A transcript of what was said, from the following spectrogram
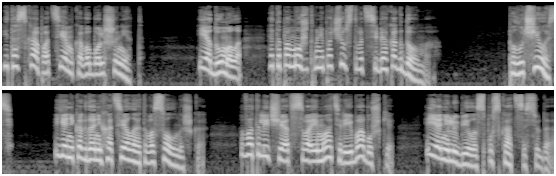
и тоска по тем, кого больше нет. Я думала, это поможет мне почувствовать себя как дома. Получилось. Я никогда не хотела этого солнышка. В отличие от своей матери и бабушки, я не любила спускаться сюда.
